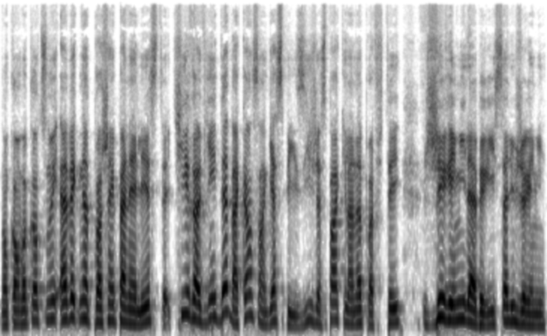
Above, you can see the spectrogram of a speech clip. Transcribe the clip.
Donc, on va continuer avec notre prochain panéliste qui revient des vacances en Gaspésie. J'espère qu'il en a profité. Jérémy Labrie. Salut, Jérémy.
